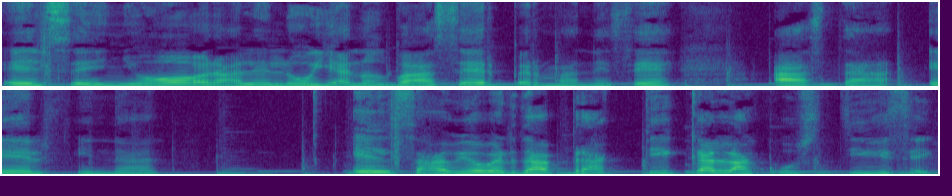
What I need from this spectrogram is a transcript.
El Señor, aleluya, nos va a hacer permanecer hasta el final. El sabio, ¿verdad? Practica la justicia y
